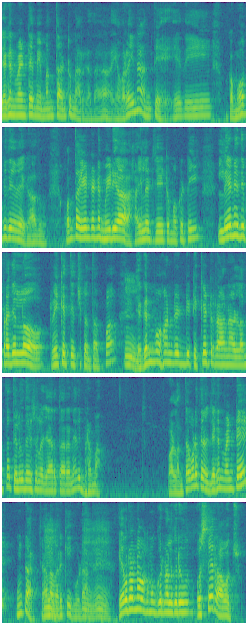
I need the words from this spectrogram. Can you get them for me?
జగన్ వెంటే మేమంతా అంటున్నారు కదా. ఎవరైనా అంతే. ఏది? ఒక మోపిదేవే కాదు. కొంత ఏంటంటే మీడియా హైలైట్ చేయటం ఒకటి లేనిది ప్రజల్లో రేకెత్తించడం తప్ప జగన్మోహన్ రెడ్డి టికెట్ రానాళ్ళంతా తెలుగుదేశంలో చేరతారనేది భ్రమ. వాళ్ళంతా కూడా జగన్ వెంటే ఉంటారు చాలా వరకు కూడా. ఎవరన్నా ఒక ముగ్గురు నలుగురు వస్తే రావచ్చు.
